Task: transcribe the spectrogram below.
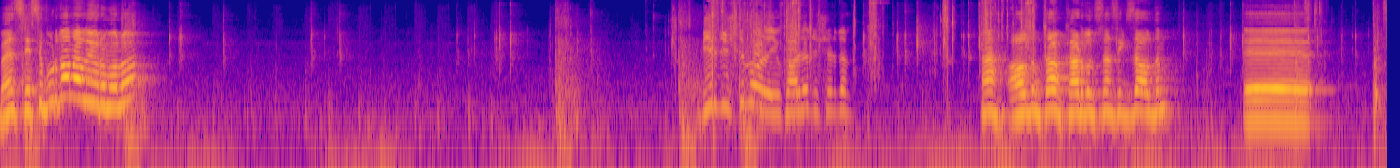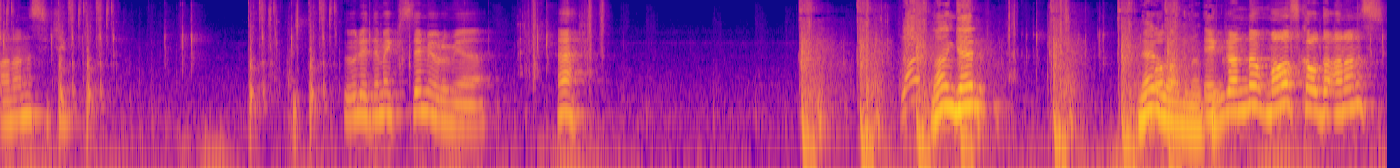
Ben sesi buradan alıyorum oğlum. Bir düştü bu arada yukarıda düşürdüm. Heh aldım tamam Kar 98'i aldım. Eee ananı sikeyim. Öyle demek istemiyorum ya. Heh Lan Lan gel. Nerede baba, amına koyayım? ekranda mouse kaldı ananı s-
